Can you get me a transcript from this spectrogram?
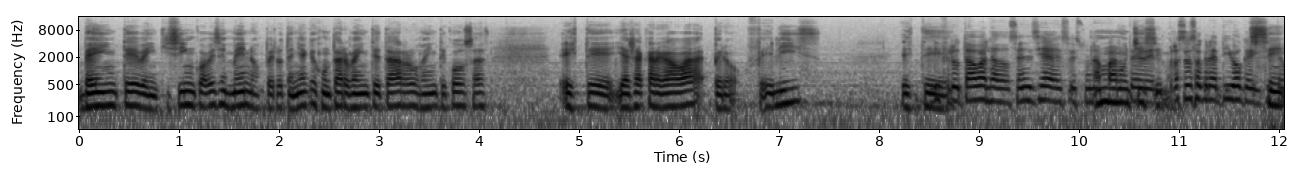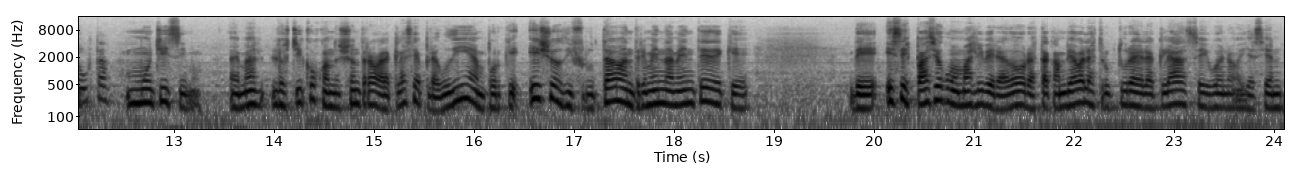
20, 25, a veces menos, pero tenía que juntar 20 tarros, 20 cosas. Este, y allá cargaba, pero feliz, este, ¿Disfrutabas la docencia? ¿Es, es una parte del proceso creativo que, te gusta? Muchísimo. Además, los chicos cuando yo entraba a la clase aplaudían porque ellos disfrutaban tremendamente de que de ese espacio como más liberador, hasta cambiaba la estructura de la clase y bueno, y hacían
